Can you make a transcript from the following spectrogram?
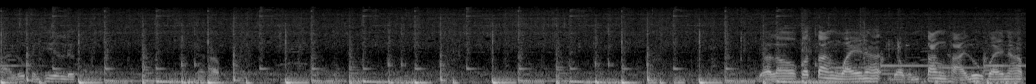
ถ่ายรูปเป็นที่ระลึกนะครับเดี๋ยวเราก็ตั้งไว้นะฮะเดี๋ยวผมตั้งถ่ายรูปไว้นะครับ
